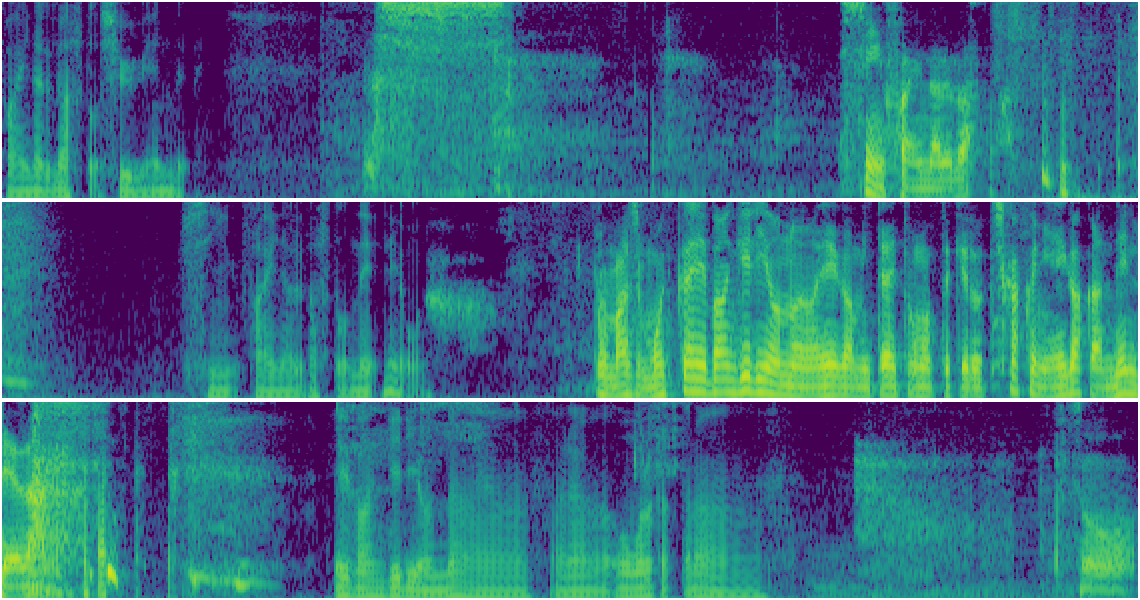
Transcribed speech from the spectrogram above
ファイナルラスト終焉でよし。新ファイナルラストな。新ファイナルラストねネオこれマジもう一回エヴァンゲリオンの映画見たいと思ったけど、近くに映画館ねえんだよな。エヴァンゲリオンなあらおもろかったなそ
